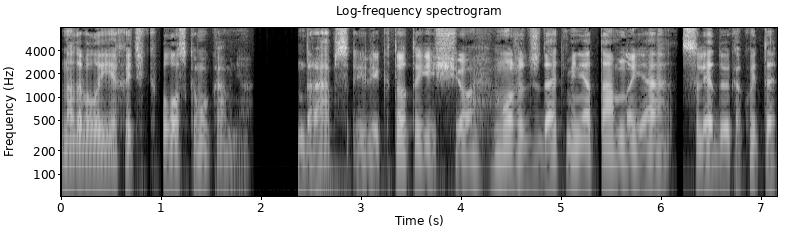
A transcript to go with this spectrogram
Надо было ехать к плоскому камню. Драпс или кто-то еще может ждать меня там, но я, следуя какой-то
